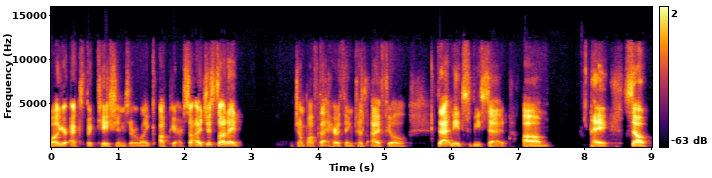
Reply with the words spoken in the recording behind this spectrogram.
while your expectations are like up here. So I just thought I'd jump off that hair thing because I feel that needs to be said. Um, hey, so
